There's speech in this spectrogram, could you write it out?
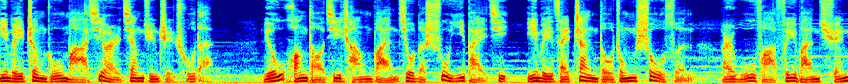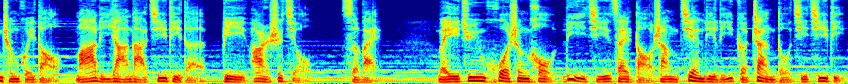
因为正如马歇尔将军指出的，硫磺岛机场挽救了数以百计因为在战斗中受损而无法飞完全程回到马里亚纳基地的 B 二十九。此外，美军获胜后立即在岛上建立了一个战斗机基地，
